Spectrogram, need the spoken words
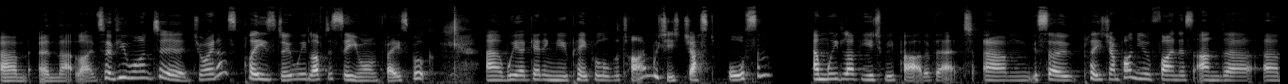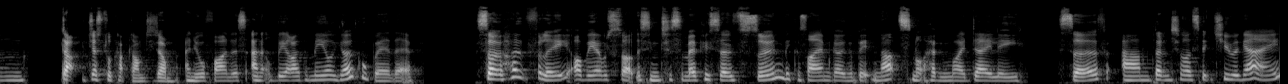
um, in that line. So if you want to join us, please do. We'd love to see you on Facebook. Uh, we are getting new people all the time, which is just awesome. And we'd love you to be part of that. Um, so please jump on. You'll find us under, um, just look up Dumdy Dum and you'll find us, and it'll be either me or Yokel Bear there. So hopefully I'll be able to start listening to some episodes soon because I am going a bit nuts not having my daily serve. Um, but until I speak to you again,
